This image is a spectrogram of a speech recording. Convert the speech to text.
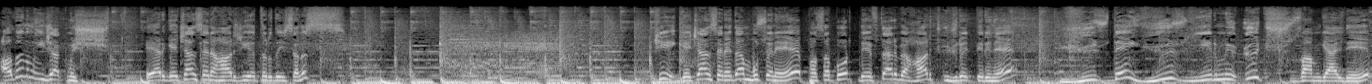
alınmayacakmış. Eğer geçen sene harcı yatırdıysanız ki geçen seneden bu seneye pasaport, defter ve harç ücretlerine yüzde 123 zam geldi.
